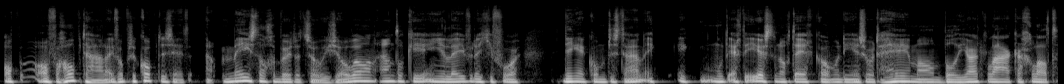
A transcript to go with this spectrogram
op, overhoop te halen, even op zijn kop te zetten. Nou, meestal gebeurt het sowieso wel een aantal keer in je leven dat je voor dingen komt te staan. Ik, ik moet echt de eerste nog tegenkomen die een soort helemaal biljartlaken glad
